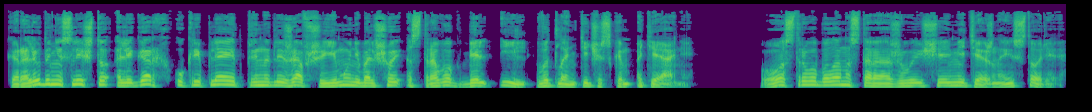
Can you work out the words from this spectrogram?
Королю донесли, что олигарх укрепляет принадлежавший ему небольшой островок Бель-Иль в Атлантическом океане. У острова была настораживающая мятежная история.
